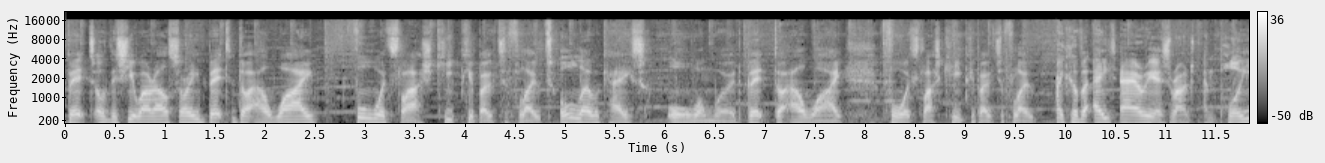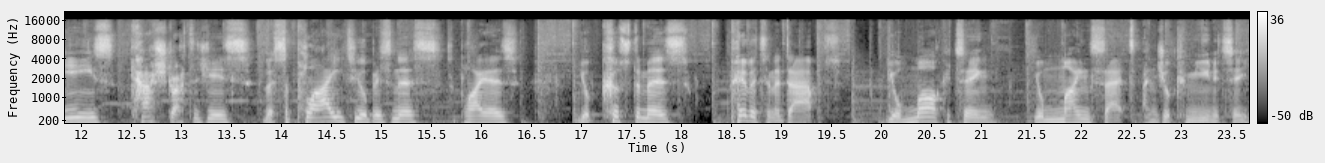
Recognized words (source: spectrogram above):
bit or this URL, sorry, bit.ly forward slash keep your boat afloat, all lowercase, all one word, bit.ly forward slash keep your boat afloat. I cover eight areas around employees, cash strategies, the supply to your business, suppliers, your customers, pivot and adapt, your marketing, your mindset, and your community.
